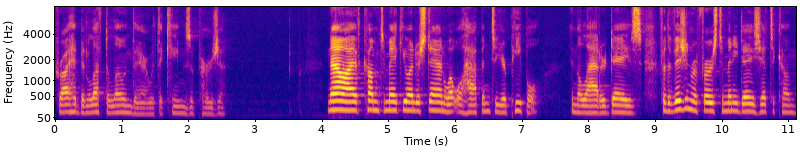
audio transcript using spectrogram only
for I had been left alone there with the kings of Persia. Now I have come to make you understand what will happen to your people in the latter days, for the vision refers to many days yet to come.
